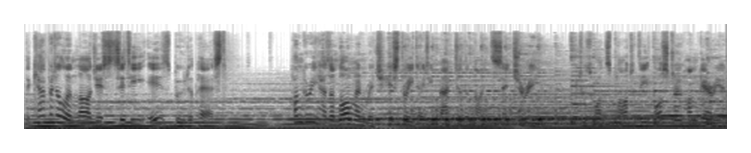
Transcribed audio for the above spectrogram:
The capital and largest city is Budapest. Hungary has a long and rich history dating back to the 9th century. It was once part of the Austro-Hungarian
